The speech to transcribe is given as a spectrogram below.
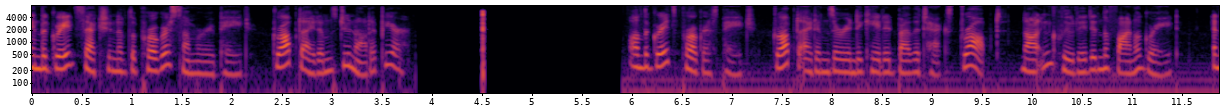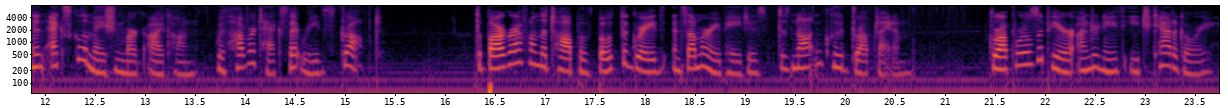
In the Grade section of the Progress Summary page, dropped items do not appear. On the Grades Progress page, dropped items are indicated by the text Dropped, not included in the final grade, and an exclamation mark icon with hover text that reads Dropped. The bar graph on the top of both the grades and summary pages does not include dropped items. Drop rules appear underneath each category.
